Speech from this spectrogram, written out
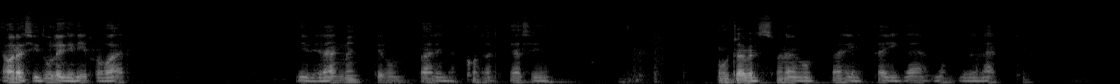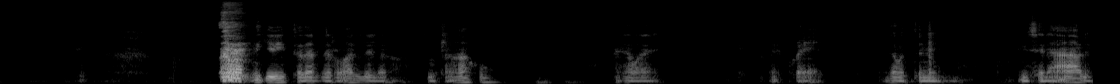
Ahora, si tú le querís robar, literalmente, compadre, las cosas que hace otra persona, compadre, que está dedicada al mundo del arte, y querís tratar de robarle su trabajo, esa es, es cruel. Esa cuestión es Miserable.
